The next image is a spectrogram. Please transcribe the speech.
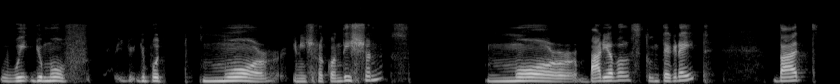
we, you move, you put more initial conditions, more variables to integrate, but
